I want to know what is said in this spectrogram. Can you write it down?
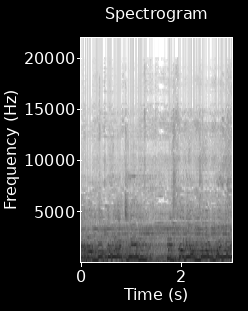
এখন বক্তব্য রাখছেন ইসলামী আন্দোলন বাংলাদেশ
